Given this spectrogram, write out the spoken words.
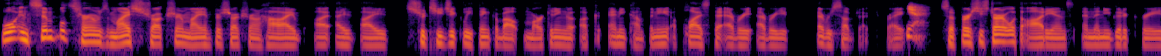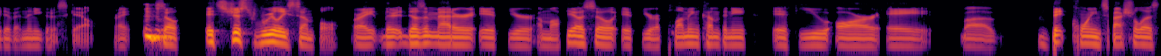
well in simple terms my structure and my infrastructure on how i i, I strategically think about marketing a, a, any company applies to every every every subject right yeah so first you start with the audience and then you go to creative and then you go to scale right mm-hmm. so it's just really simple, right? There, it doesn't matter if you're a mafioso, if you're a plumbing company, if you are a uh, Bitcoin specialist,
